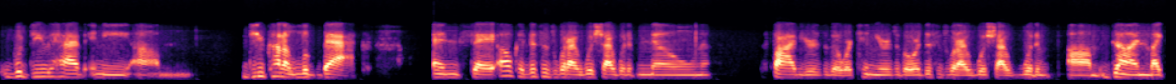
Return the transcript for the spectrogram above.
would do you have any um, do you kind of look back and say okay this is what i wish i would have known five years ago or ten years ago or this is what i wish i would have um, done like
